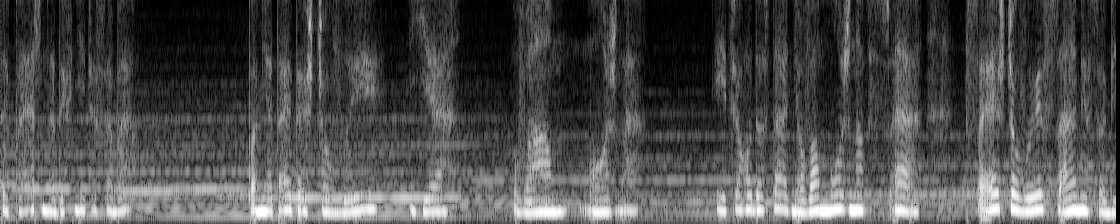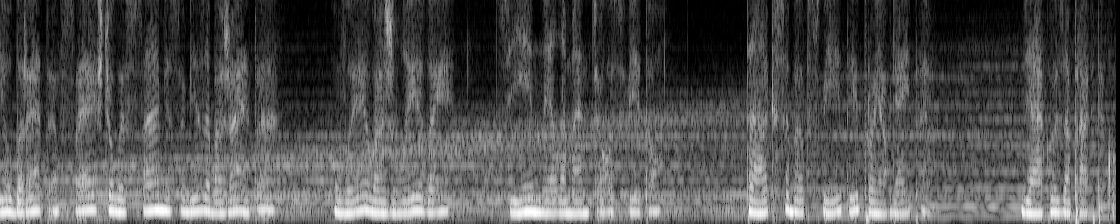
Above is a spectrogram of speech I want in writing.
Тепер надихніть себе. Пам'ятайте, що ви є, вам можна. І цього достатньо, вам можна все, все, що ви самі собі оберете, все, що ви самі собі забажаєте. Ви важливий, цінний елемент цього світу. Так себе в світ і проявляйте. Дякую за практику.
